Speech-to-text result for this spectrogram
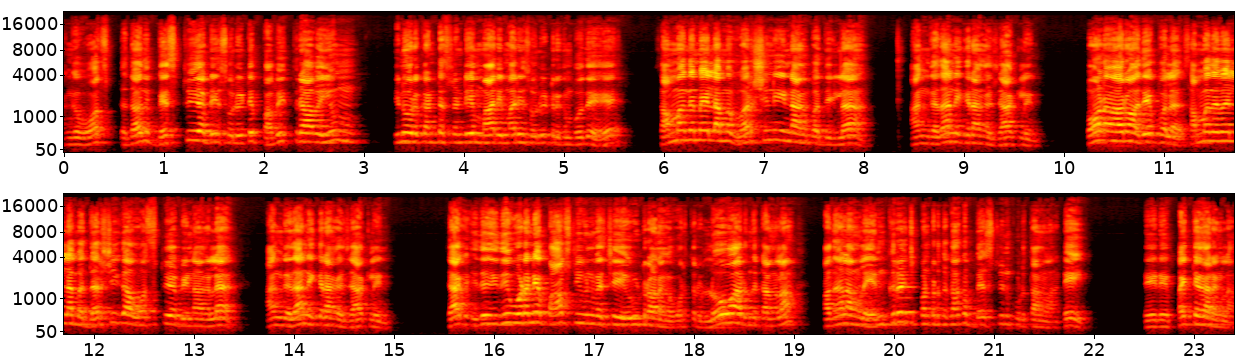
அங்கே வாட்ச் ஏதாவது பெஸ்ட்டு அப்படின்னு சொல்லிட்டு பவித்ராவையும் இன்னொரு கண்டஸ்டண்ட்டையும் மாறி மாறி சொல்லிட்டு இருக்கும்போது சம்மந்தமே இல்லாமல் வர்ஷினின்னாங்க பார்த்தீங்களா அங்கே தான் நிற்கிறாங்க ஜாக்லின். போன வாரம் அதே போல் சம்மந்தமே இல்லாமல் தர்ஷிகா ஒஸ்ட்டு அப்படின்னாங்கல்ல அங்கே தான் நிற்கிறாங்க ஜாக்லின். ஜாக் இது இது உடனே பாசிட்டிவ்னு வச்சு விட்டுறானுங்க ஒருத்தர் லோவாக இருந்துட்டாங்களாம் அதனால் அவங்கள என்கரேஜ் பண்ணுறதுக்காக பெஸ்ட்டுன்னு கொடுத்தாங்களாம். டேய் டேய் டேய் பைத்தியக்காரங்களா?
